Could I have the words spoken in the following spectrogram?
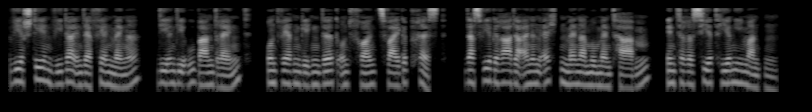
Wir stehen wieder in der Fanmenge, die in die U-Bahn drängt, und werden gegen Dirk und Freund 2 gepresst. dass wir gerade einen echten Männermoment haben, interessiert hier niemanden.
